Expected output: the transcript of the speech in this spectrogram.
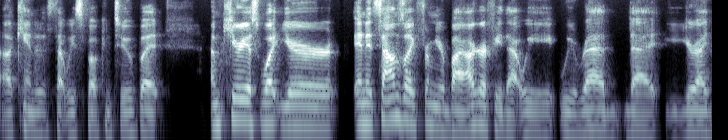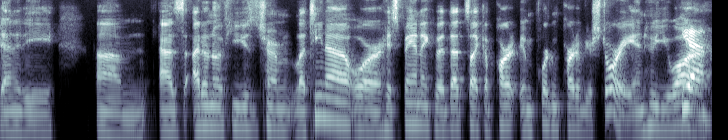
uh, candidates that we've spoken to. But I'm curious what your and it sounds like from your biography that we we read that your identity um, as I don't know if you use the term Latina or Hispanic, but that's like a part important part of your story and who you are. Yeah.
